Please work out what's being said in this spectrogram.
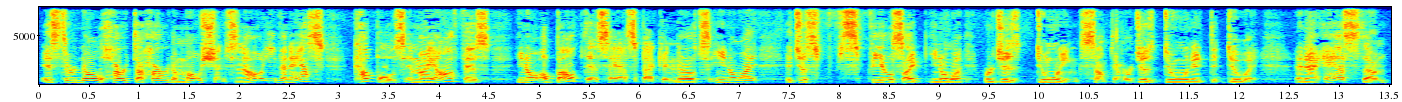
Is there no heart to heart emotions? And I'll even ask couples in my office, you know, about this aspect. And they'll say, you know what? It just feels like, you know what? We're just doing something. We're just doing it to do it. And I ask them,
